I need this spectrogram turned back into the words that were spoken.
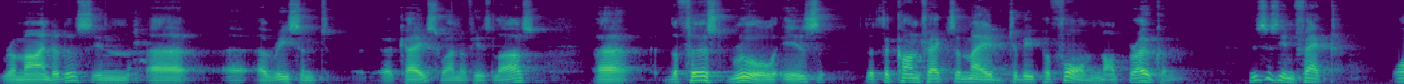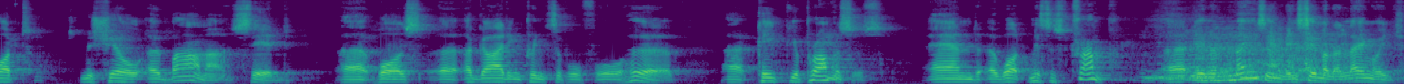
reminded us in uh, a recent uh, case, one of his last, uh, the first rule is that the contracts are made to be performed, not broken. This is, in fact, what Michelle Obama said uh, was uh, a guiding principle for her uh, keep your promises. And uh, what Mrs. Trump, uh, in amazingly similar language,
